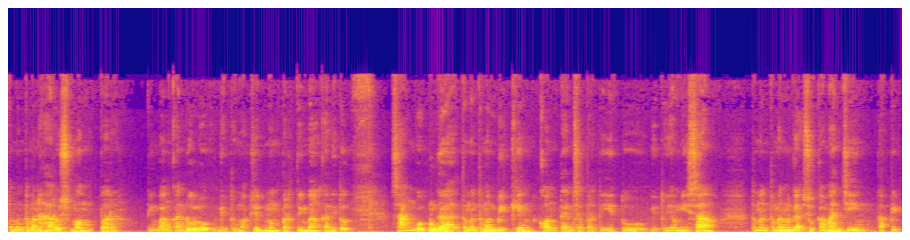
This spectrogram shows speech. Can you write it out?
teman-teman harus mempertimbangkan dulu gitu. Maksud mempertimbangkan itu sanggup nggak teman-teman bikin konten seperti itu gitu ya. Misal teman-teman nggak suka mancing, tapi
